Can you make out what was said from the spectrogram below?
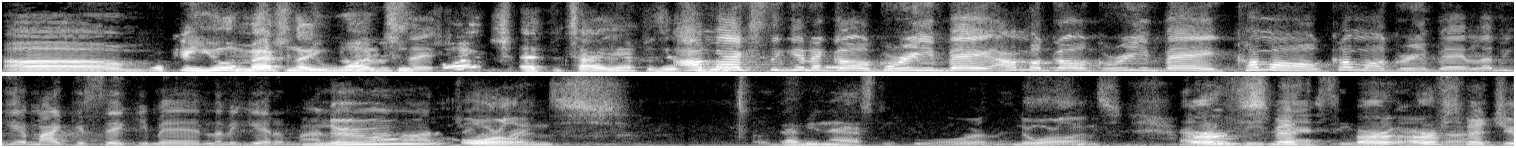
um, Well, Can you imagine a gonna one-two say- punch at the tight end position? I'm with- actually gonna go Green Bay. I'm gonna go Green Bay. Come on, come on, Green Bay. Let me get Mike Gesicki, man. Let me get him. I know y'all know how to New treat Orleans. That'd be nasty. New Orleans. New Orleans. That would Irv Smith. nasty Irv, Irv. Smith Jr.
